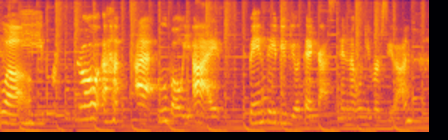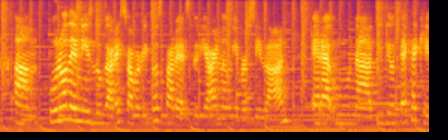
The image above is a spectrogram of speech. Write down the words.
Wow. Y por eso uh, uh, hubo y hay 20 bibliotecas en la universidad. Um, uno de mis lugares favoritos para estudiar en la universidad era una biblioteca que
